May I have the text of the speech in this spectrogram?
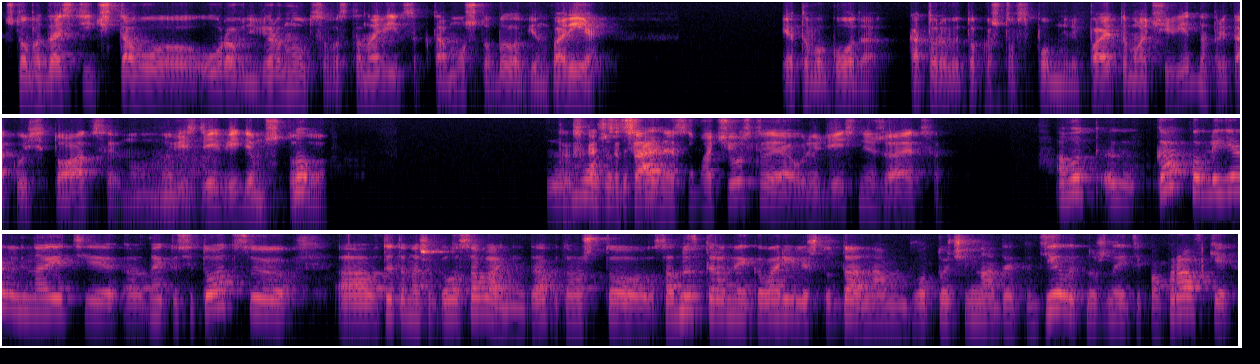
чтобы достичь того уровня, вернуться, восстановиться к тому, что было в январе этого года, который вы только что вспомнили. Поэтому, очевидно, при такой ситуации ну, мы везде видим, что ну, так сказать, социальное быть, самочувствие у людей снижается. А вот э, как повлияли на, эти, э, на эту ситуацию а, вот это наше голосование, да, потому что с одной стороны говорили, что да, нам вот очень надо это делать, нужны эти поправки,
